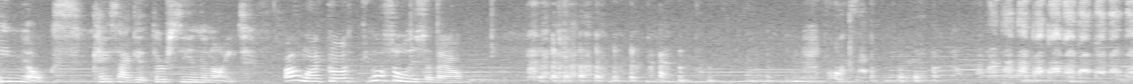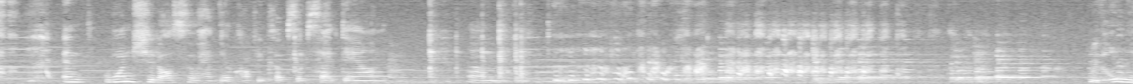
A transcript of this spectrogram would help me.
milks, in case I get thirsty in the night. Oh my god, what's all this about? and one should also have their coffee cups upside down. Um, With all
